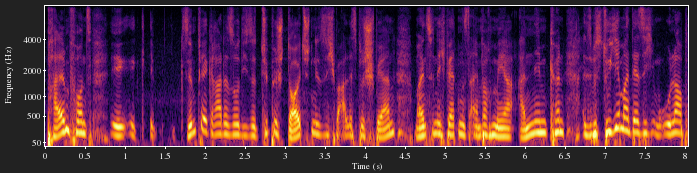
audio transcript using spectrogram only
Palmen von uns. Äh, äh, Sind wir gerade so diese typisch Deutschen, die sich über alles beschweren? Meinst du nicht, wir hätten es einfach mehr annehmen können? Also bist du jemand, der sich im Urlaub,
